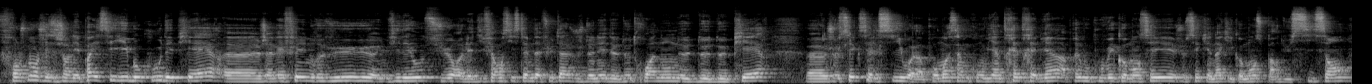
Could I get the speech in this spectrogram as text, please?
Franchement, j'en ai pas essayé beaucoup des pierres. Euh, j'avais fait une revue, une vidéo sur les différents systèmes d'affûtage où je donnais 2-3 noms de, pierres. Euh, je sais que celle-ci, voilà, pour moi ça me convient très très bien. Après, vous pouvez commencer, je sais qu'il y en a qui commencent par du 600,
